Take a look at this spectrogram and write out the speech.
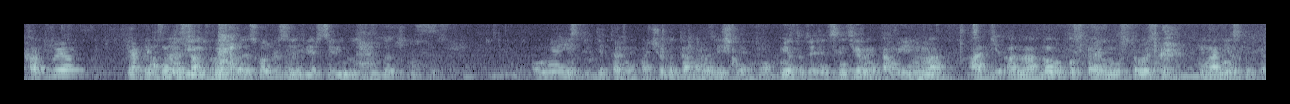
hardware и А определенный скажите, software. сколько стоит версия Windows в устройстве? У меня есть детальные подсчеты, там различные методы лицензирования, там и на, оди- а на одно выпускаемое устройство, и на несколько.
